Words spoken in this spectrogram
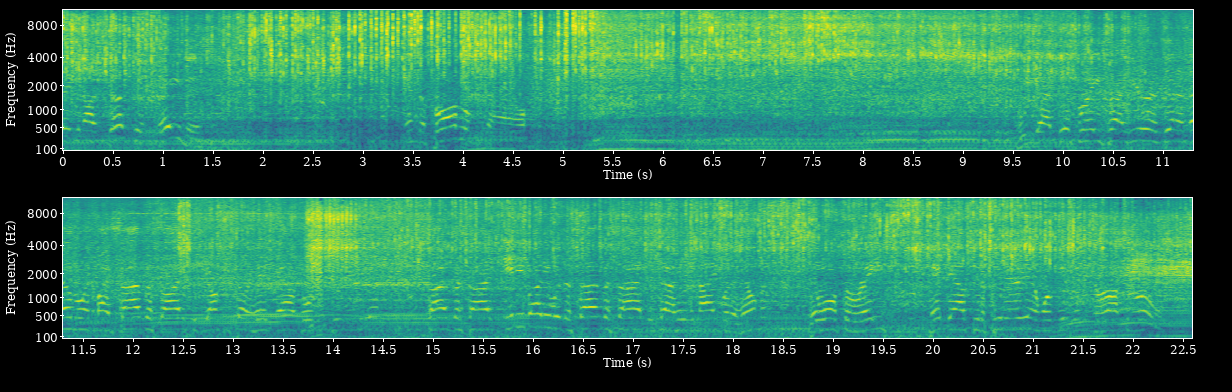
taking on Justin Davis in the Problem Child. We got this race right here and then another one by side by side. If y'all can start heading down towards the pit area. Side by side. Anybody with a side by side that's out here tonight with a helmet that wants to race, head down to the pit area and we'll get ready to rock and roll.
